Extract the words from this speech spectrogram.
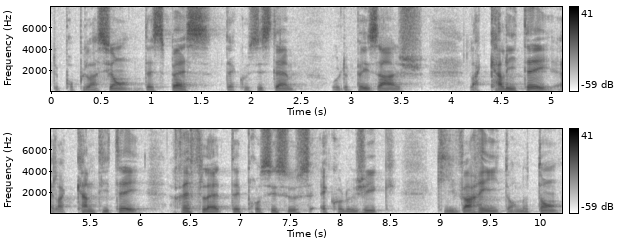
de populations, d'espèces, d'écosystèmes ou de paysages. La qualité et la quantité reflètent des processus écologiques qui varient dans le temps.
